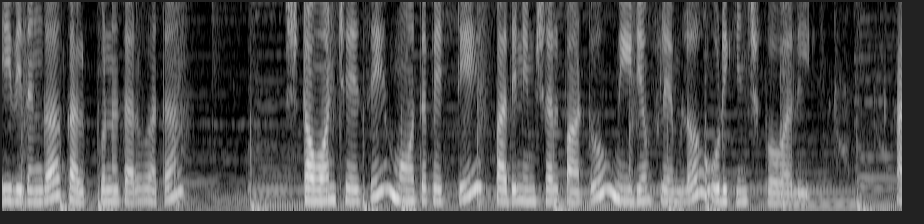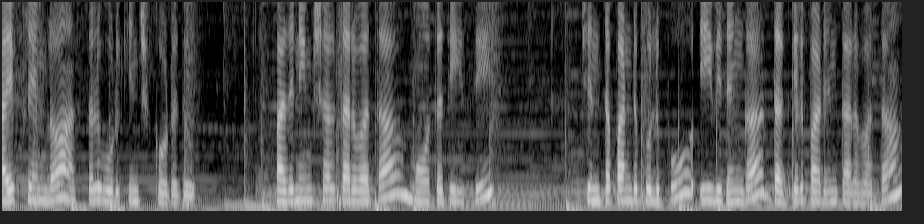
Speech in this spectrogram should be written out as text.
ఈ విధంగా కలుపుకున్న తర్వాత స్టవ్ ఆన్ చేసి మూత పెట్టి పది నిమిషాల పాటు మీడియం ఫ్లేమ్లో ఉడికించుకోవాలి. హై ఫ్లేమ్లో అస్సలు ఉడికించకూడదు. పది నిమిషాల తర్వాత మూత తీసి చింతపండు పులుపు ఈ విధంగా దగ్గర పడిన తర్వాత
